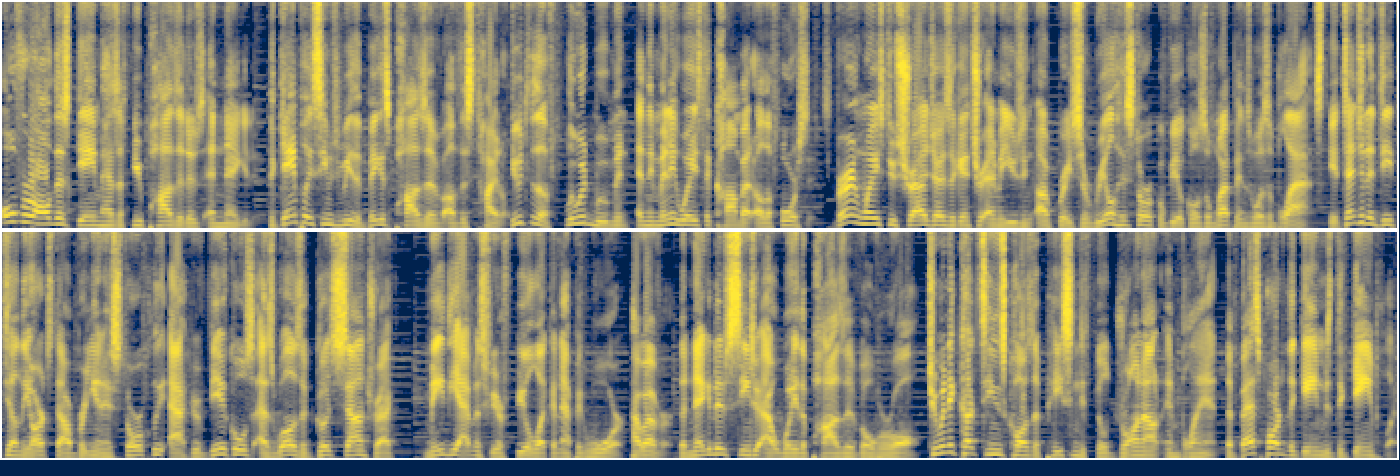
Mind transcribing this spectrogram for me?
Overall, this game has a few positives and negatives. The gameplay seems to be the biggest positive of this title, due to the fluid movement and the many ways to combat other forces. Varying ways to strategize against your enemy using upgrades to real historical vehicles and weapons was a blast. The attention to detail in the art style bringing in historically accurate vehicles as well as a good soundtrack made the atmosphere feel like an epic war. However, the negatives seem to outweigh the positive overall. Too many cutscenes cause the pacing to feel drawn out and bland. The best part of the game is the gameplay,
